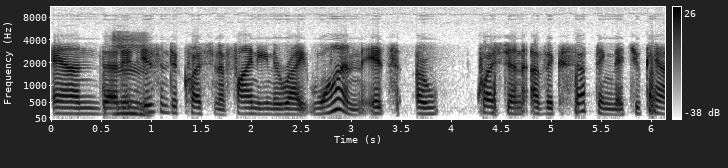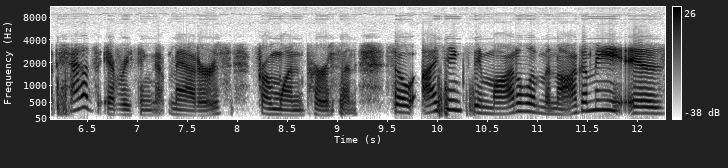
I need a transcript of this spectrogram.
And that mm. it isn't a question of finding the right one. It's a question of accepting that you can't have everything that matters from one person. So i think the model of monogamy is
